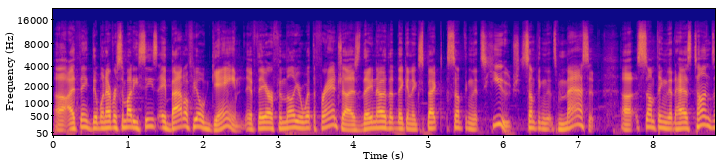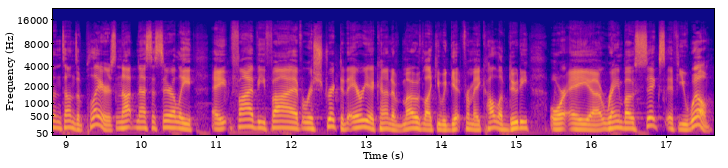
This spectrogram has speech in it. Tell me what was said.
Uh, I think that whenever somebody sees a Battlefield game, if they are familiar with the franchise, they know that they can expect something that's huge, something that's massive, uh, something that has tons and tons of players, not necessarily a 5v5 restricted area kind of mode like you would get from a Call of Duty or a uh, Rainbow Six, if you will.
